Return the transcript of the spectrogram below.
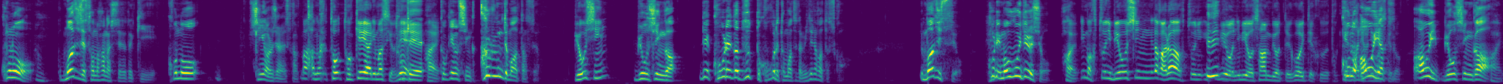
この、うん。マジでその話してる時、このシーンあるじゃないですか。まああのと時計ありますよね時計、はい、時計のシーンがぐるんって回ったんですよ。秒針？秒針が。で、これがずっとここで止まってたの見てなかったですか？えマジっすよ。これ今動いてるでしょ？はい、今普通に秒針だから普通に1秒2秒3秒って動いていく時計この青いやつ青い秒針がはい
